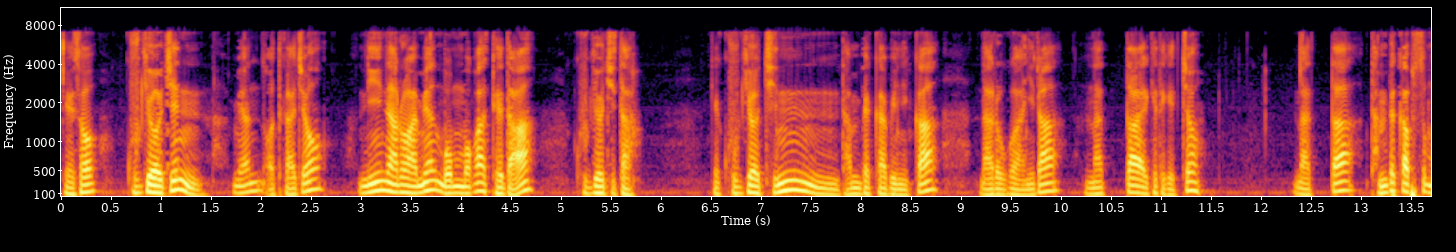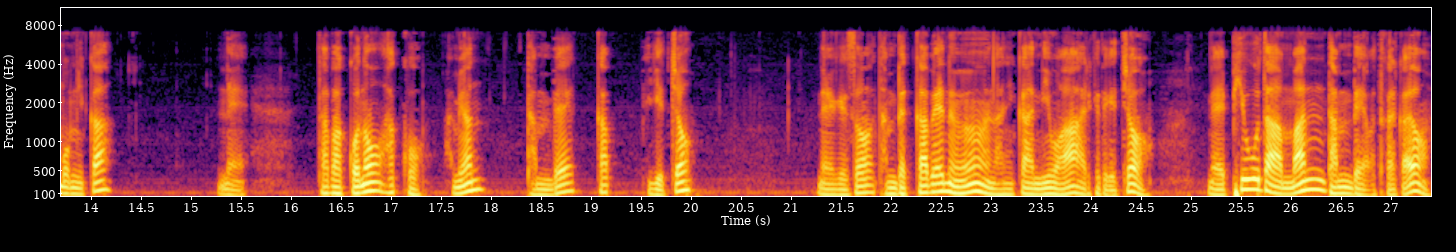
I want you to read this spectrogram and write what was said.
그래서 구겨진 하면 어떡하죠? 니나로 하면 뭐뭐가 되다, 구겨지다. 구겨진 담배값이니까 나루가 아니라 낮다 이렇게 되겠죠? 낮다, 담배값은 뭡니까? 네, 타바코노 하코 하면 담배값이겠죠? 네, 그래서 담배값에는 하니까 니와 이렇게 되겠죠? 네, 피우다만 담배 어떡할까요?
